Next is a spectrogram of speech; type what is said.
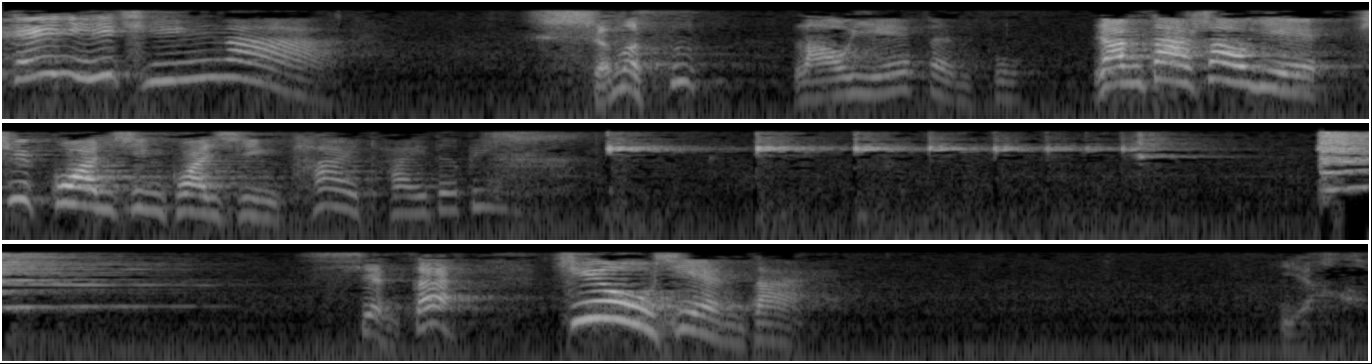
给你请啊。什么事？老爷吩咐，让大少爷去关心关心太太的病。现在就现在也好。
